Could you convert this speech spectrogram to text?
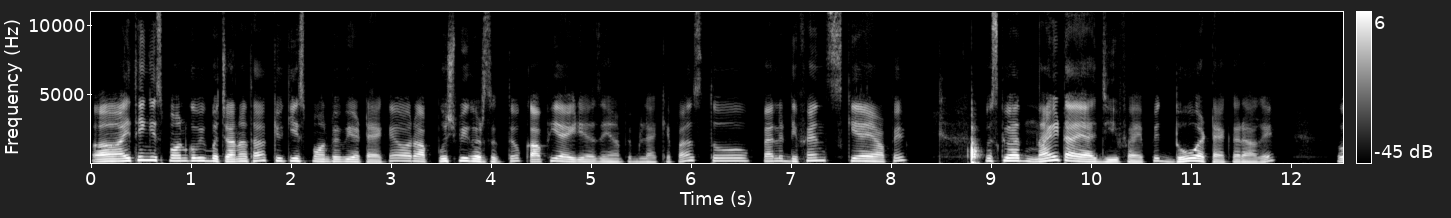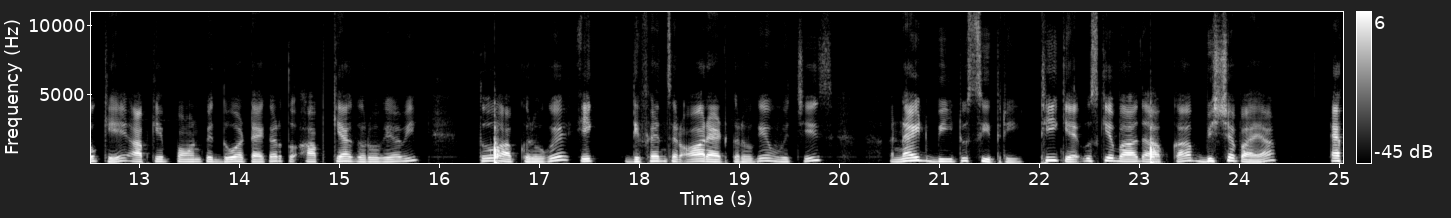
आई थिंक इस पॉन को भी बचाना था क्योंकि इस पॉन पे भी अटैक है और आप पुश भी कर सकते हो। काफ़ी आइडियाज़ है यहाँ पे ब्लैक के पास। तो पहले डिफेंस किया यहाँ पे। उसके बाद नाइट आया जी फाइव पे। दो अटैकर आ गए। ओके, आपके पॉन पे दो अटैकर तो आप क्या करोगे अभी? तो आप करोगे एक डिफेंसर और ऐड करोगे which is knight B two C three, ठीक है? उसके बाद आपका बिशप आया एफ़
